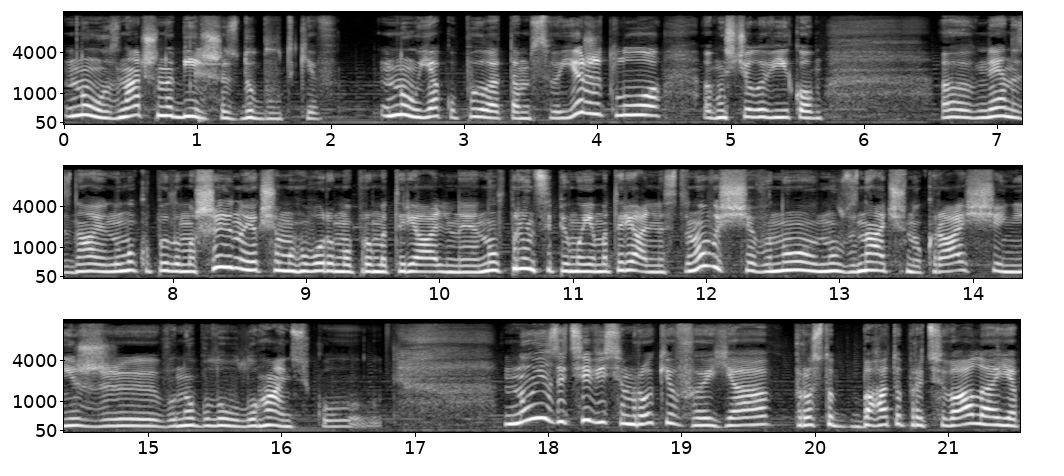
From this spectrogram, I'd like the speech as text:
ну значно більше здобутків. Ну, я купила там своє житло, ми з чоловіком. Е, я не знаю, ну ми купили машину, якщо ми говоримо про матеріальне. Ну, в принципі, моє матеріальне становище, воно ну значно краще, ніж воно було у Луганську. Ну і за ці вісім років я просто багато працювала. Я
